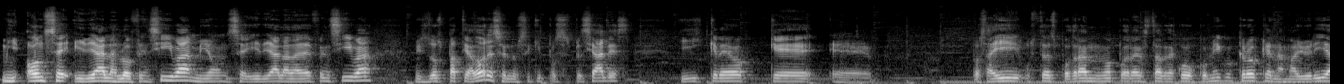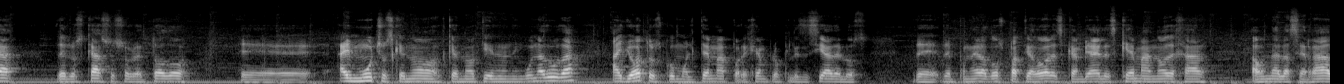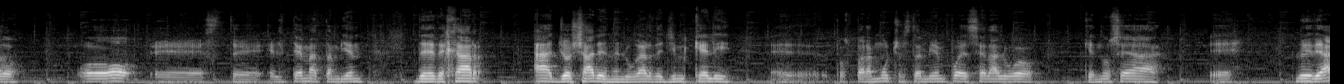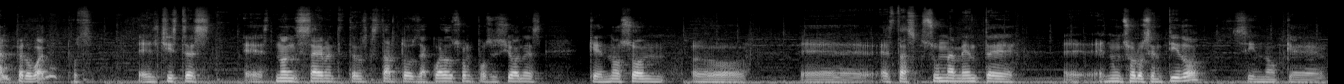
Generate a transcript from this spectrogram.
mi 11 ideal a la ofensiva, mi 11 ideal a la defensiva, mis dos pateadores en los equipos especiales. Y creo que, eh, pues ahí ustedes podrán o no podrán estar de acuerdo conmigo. Creo que en la mayoría de los casos, sobre todo eh, hay muchos que no, que no tienen ninguna duda. Hay otros, como el tema, por ejemplo, que les decía de los de, poner a dos pateadores, cambiar el esquema, no dejar a un ala cerrado. O eh, este, el tema también de dejar a Josh Allen en lugar de Jim Kelly. Eh, pues para muchos también puede ser algo que no sea lo ideal, pero bueno, pues el chiste es, no necesariamente tenemos que estar todos de acuerdo, son posiciones que no son eh, estas sumamente eh, en un solo sentido, sino que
